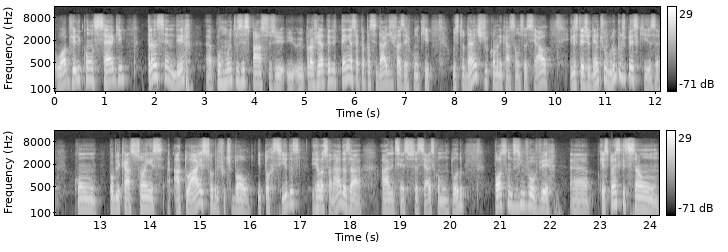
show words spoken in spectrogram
O óbvio ele consegue transcender é, por muitos espaços e, e, e, o projeto ele tem essa capacidade de fazer com que o estudante de comunicação social ele esteja dentro de um grupo de pesquisa com publicações atuais sobre futebol e torcidas e relacionadas à, à área de ciências sociais como um todo possam desenvolver é, questões que são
